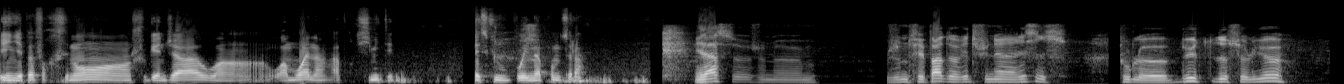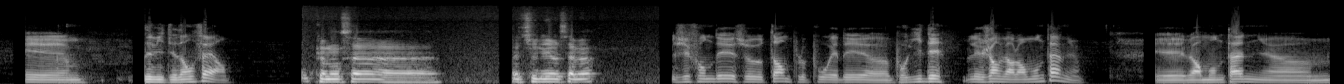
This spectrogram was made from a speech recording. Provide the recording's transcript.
et il n'y a pas forcément un Shugenja ou un, ou un moine hein, à proximité. Est-ce que vous pourriez m'apprendre cela? Hélas, je ne, je ne fais pas de rite funéraire ici. Tout le but de ce lieu est d'éviter d'en faire. Comment ça, euh... Tsuneo-sama J'ai fondé ce temple pour aider, euh, pour guider les gens vers leur montagne. Et leur montagne, euh,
